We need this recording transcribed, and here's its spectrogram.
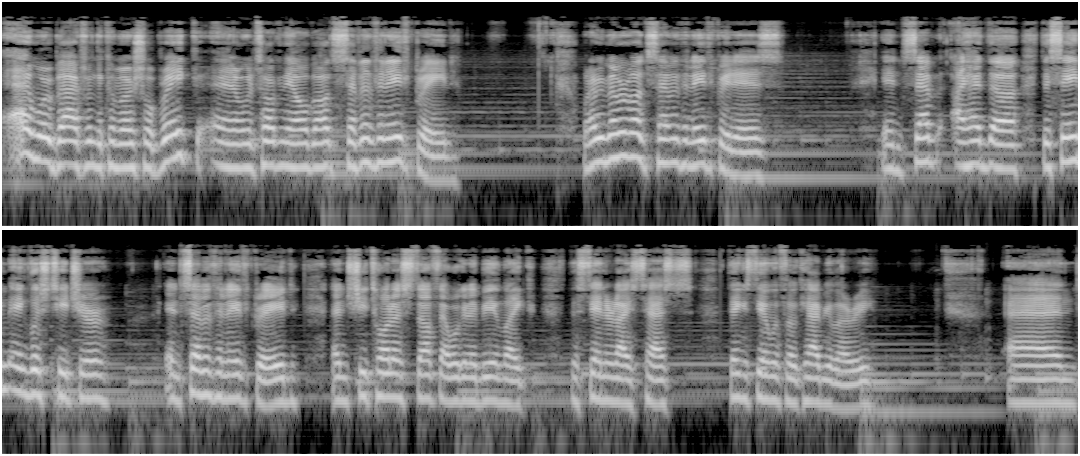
And we're back from the commercial break, and we're going to talk now about 7th and 8th grade. What I remember about 7th and 8th grade is, in sev- I had the, the same English teacher in seventh and eighth grade, and she taught us stuff that were going to be in like the standardized tests, things dealing with vocabulary. And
